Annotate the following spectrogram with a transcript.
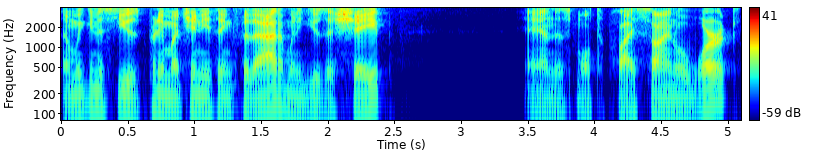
And we can just use pretty much anything for that. I'm going to use a shape, and this multiply sign will work.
